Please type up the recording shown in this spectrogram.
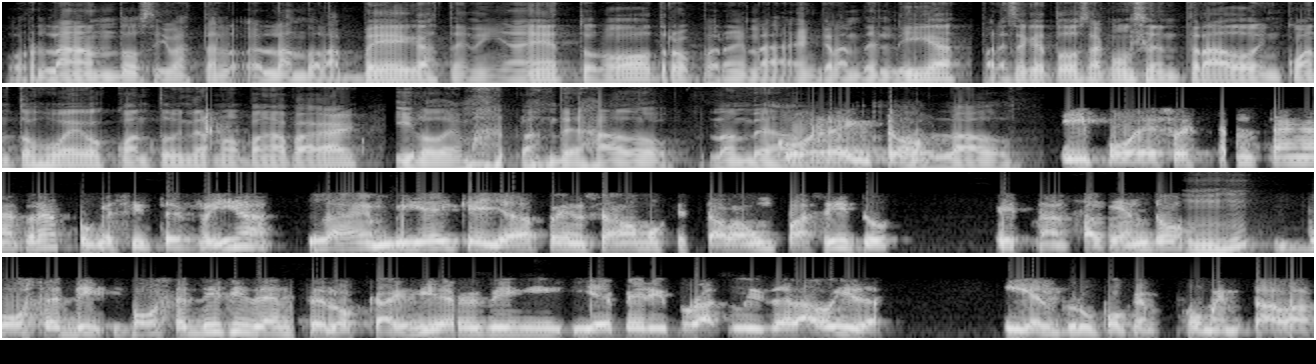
Orlando, si iba a estar Orlando Las Vegas, tenía esto, lo otro, pero en, la, en Grandes Ligas parece que todo se ha concentrado en cuántos juegos, cuánto dinero nos van a pagar y lo demás lo han dejado, lo han dejado Correcto. a un lado. Y por eso están tan atrás, porque si te fijas, la NBA que ya pensábamos que estaba a un pasito, están saliendo voces, voces disidentes, los Kyrie Irving y, Avery Bradley de la vida, y el grupo que comentaba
